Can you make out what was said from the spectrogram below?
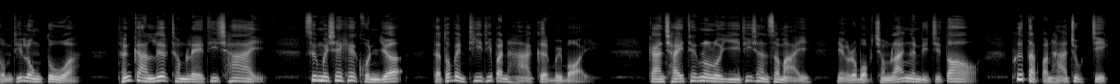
สมที่ลงตัว ทั้งการเลือกทำเลที่ใช่ ซึ่งไม่ใช่แค่คนเยอะ แต่ต้องเป็นที่ที่ปัญหาเกิดบ่อยๆ การใช้เทคโนโลยีที่ทันสมัย อย่างระบบชำระเงินดิจิตอลเพื่อตัดปัญหาจุกจิก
